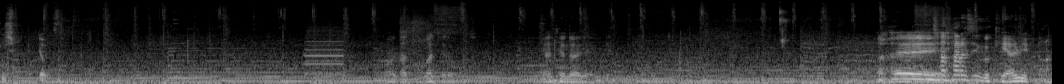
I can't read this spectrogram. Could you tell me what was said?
90밖에 없어. 어, 나 누구한테 넣어야지. 얘한테 넣어야 되는데. 헤이. 차 사라진 거 개얄밉다.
